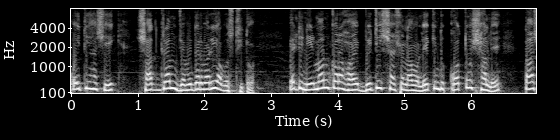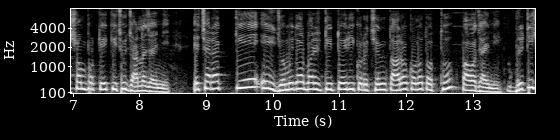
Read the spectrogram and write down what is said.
ঐতিহাসিক সাতগ্রাম জমিদার বাড়ি অবস্থিত। এটি নির্মাণ করা হয় ব্রিটিশ শাসন আমলে কিন্তু কত সালে তা সম্পর্কে কিছু জানা যায়নি। এছাড়া কে এই জমিদার বাড়িটি তৈরি করেছেন তারও কোনো তথ্য পাওয়া যায়নি। ব্রিটিশ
